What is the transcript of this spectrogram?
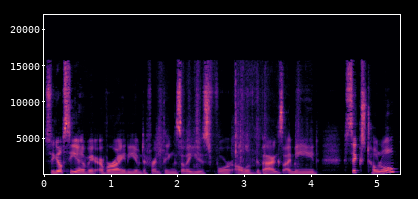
So you'll see a, a variety of different things that I used for all of the bags. I made six total.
